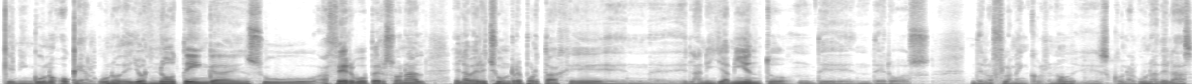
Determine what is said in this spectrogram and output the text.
que ninguno o que alguno de ellos no tenga en su acervo personal el haber hecho un reportaje en eh, el anillamiento de, los de los flamencos, ¿no? Es con algunas de las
